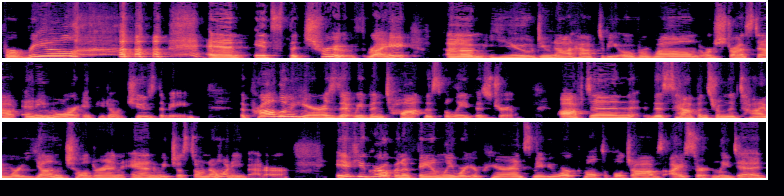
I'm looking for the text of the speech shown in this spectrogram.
for real? and it's the truth, right? Um, you do not have to be overwhelmed or stressed out anymore if you don't choose to be. The problem here is that we've been taught this belief is true. Often, this happens from the time we're young children and we just don't know any better. If you grew up in a family where your parents maybe worked multiple jobs, I certainly did,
